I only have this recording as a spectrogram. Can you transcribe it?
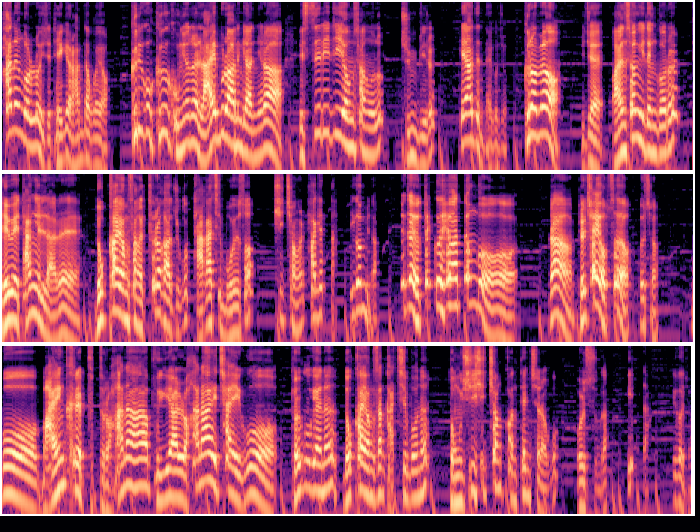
하는 걸로 이제 대결을 한다고 해요. 그리고 그 공연을 라이브로 하는 게 아니라 3D 영상으로 준비를 해야 된다 이거죠. 그러면 이제 완성이 된 거를 대회 당일 날에 녹화 영상을 틀어가지고 다 같이 모여서 시청을 하겠다 이겁니다. 그러니까 여태껏 해왔던 거랑 별 차이 없어요. 그렇죠. 뭐 마인크래프트로 하나, VR로 하나의 차이고 결국에는 녹화 영상 같이 보는 동시 시청 컨텐츠라고 볼 수가 있다 이거죠.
